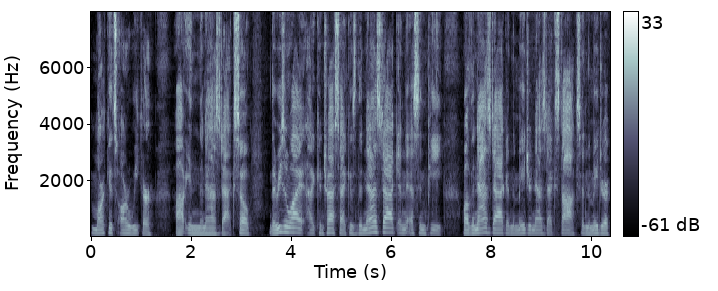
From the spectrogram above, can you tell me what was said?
markets are weaker uh, in the Nasdaq. So the reason why I contrast that is the Nasdaq and the S&P, well, the Nasdaq and the major Nasdaq stocks and the major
